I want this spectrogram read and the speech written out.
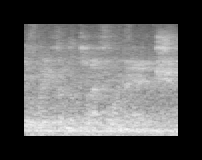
away from the platform edge.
